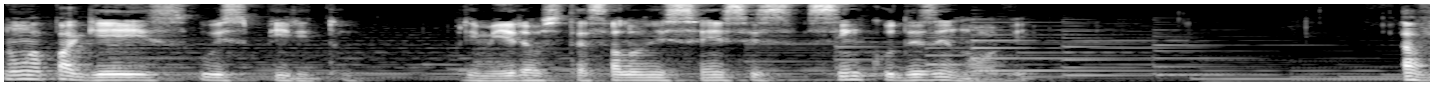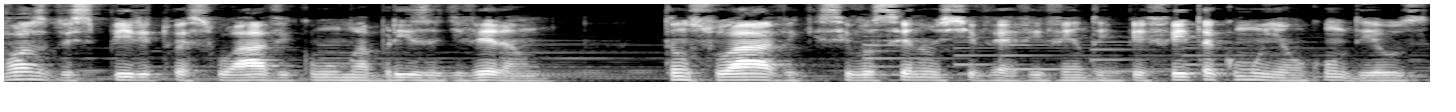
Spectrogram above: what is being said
Não apagueis o espírito. 1 aos Tessalonicenses 5:19. A voz do espírito é suave como uma brisa de verão, tão suave que se você não estiver vivendo em perfeita comunhão com Deus,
